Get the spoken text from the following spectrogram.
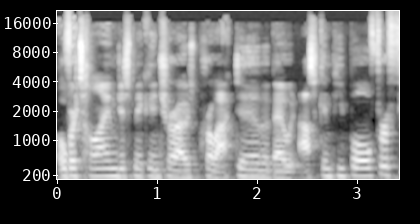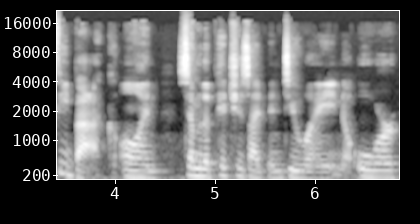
over time, just making sure I was proactive about asking people for feedback on some of the pitches I'd been doing or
